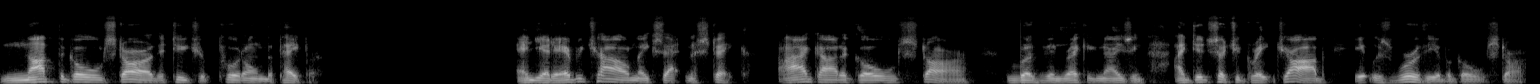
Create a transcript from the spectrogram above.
not the gold star the teacher put on the paper. And yet every child makes that mistake. I got a gold star rather than recognizing I did such a great job, it was worthy of a gold star.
